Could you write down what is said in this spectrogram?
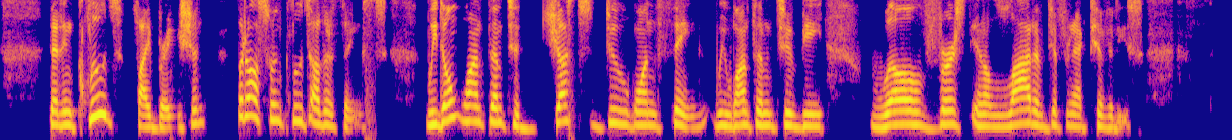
that includes vibration, but also includes other things. We don't want them to just do one thing. We want them to be well versed in a lot of different activities.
